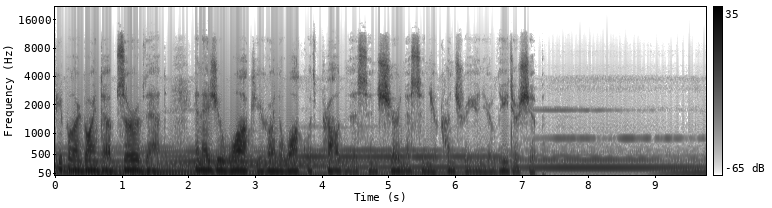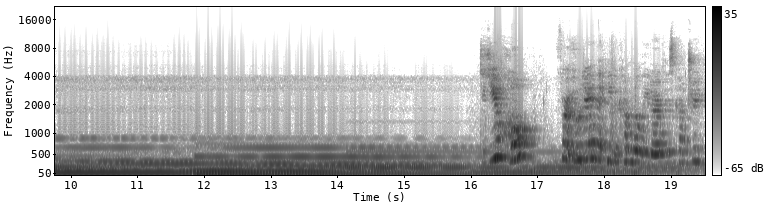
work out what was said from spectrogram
People are going to observe that. And as you walk, you're going to walk with proudness and sureness in your country and your leadership. Did you hope for Uday that he become the leader of his country?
